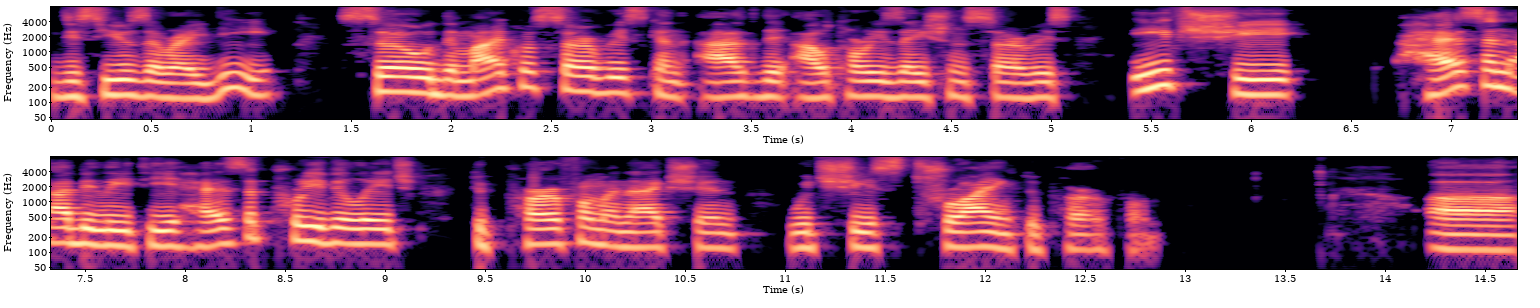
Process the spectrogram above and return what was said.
this user ID. So the microservice can ask the authorization service if she has an ability, has a privilege to perform an action which she's trying to perform. Uh,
